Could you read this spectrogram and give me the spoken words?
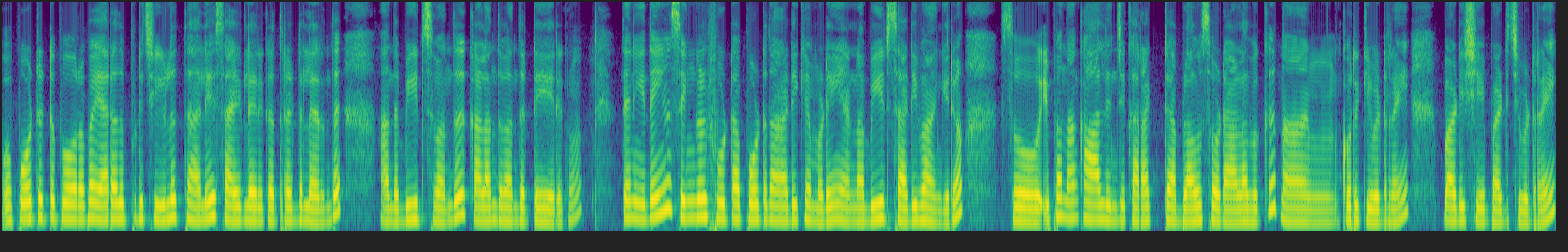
போ- போட்டுட்டு போகிறப்ப யாராவது பிடிச்சி இழுத்தாலே சைடில் இருக்க த்ரெட்டிலேருந்து அந்த பீட்ஸ் வந்து கலந்து வந்துட்டே இருக்கும். தென் இதையும் சிங்கிள் ஃபூட்டாக போட்டு தான் அடிக்க முடியும். ஏன்னா பீட்ஸ் அடி வாங்கிடும் ஸோ இப்போ நான் கால் இன்ச்சு கரெக்டாக ப்ளவுஸோட அளவுக்கு நான் குறுக்கி விடுறேன். பாடி ஷேப் அடித்து விடுறேன்.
